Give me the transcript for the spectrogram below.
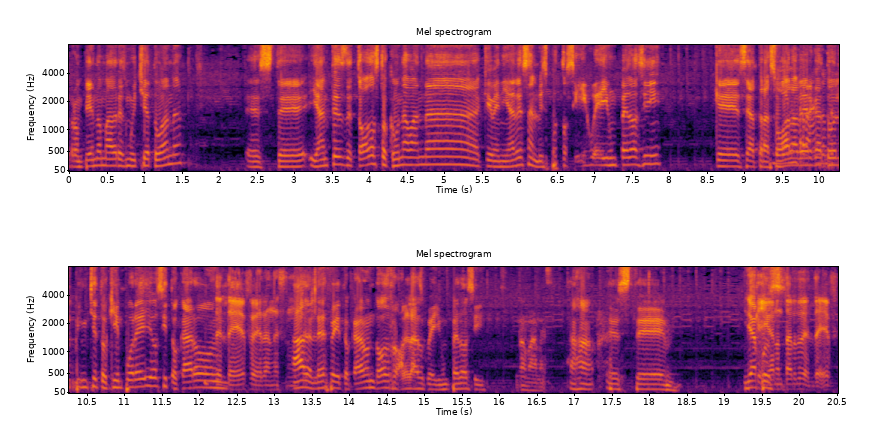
rompiendo madres muy chida tu banda. Este, y antes de todos tocó una banda que venía de San Luis Potosí, güey, un pedo así, que se atrasó Bien a la verga random. todo el pinche toquín por ellos y tocaron... Del DF eran esos. ah, del DF, y tocaron dos rolas, güey, un pedo así. No mames. Ajá, este... Ya que pues, llegaron tarde del DF.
